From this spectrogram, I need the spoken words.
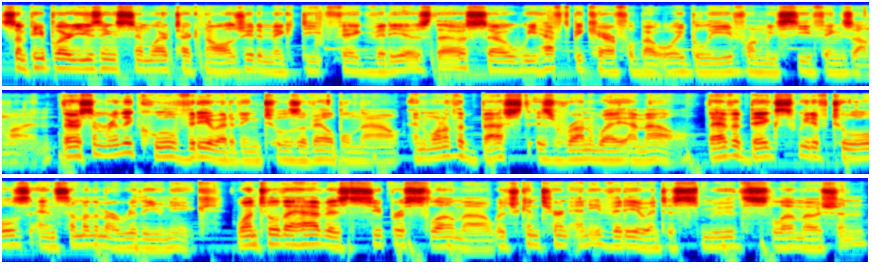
Some people are using similar technology to make deepfake videos though, so we have to be careful about what we believe when we see things online. There are some really cool video editing tools available now, and one of the best is Runway ML. They have a big suite of tools, and some of them are really unique. One tool they have have is Super Slow Mo, which can turn any video into smooth slow motion,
